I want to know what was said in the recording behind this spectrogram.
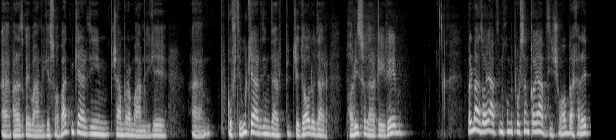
بعد از با همدیگه صحبت می‌کردیم. چند بار با همدیگه گفتگو کردیم در جدال و در پاریس و در غیره. ولی من از آقای عبدی می‌خوام بپرسم که آقای عبدی شما بالاخره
